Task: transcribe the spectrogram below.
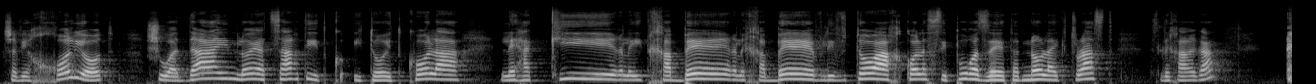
עכשיו, יכול להיות שהוא עדיין לא יצרתי איתו את כל ה... להכיר, להתחבר, לחבב, לבטוח, כל הסיפור הזה, את ה-No like trust, סליחה רגע.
